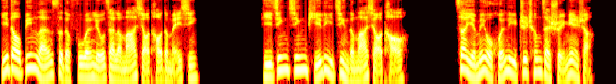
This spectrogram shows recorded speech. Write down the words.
一道冰蓝色的符文留在了马小桃的眉心。已经精疲力尽的马小桃。再也没有魂力支撑在水面上，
